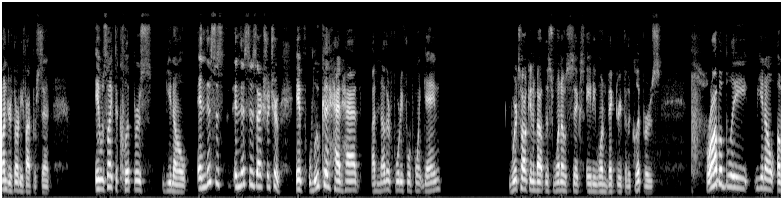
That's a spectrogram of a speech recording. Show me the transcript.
under thirty-five percent. It was like the Clippers, you know, and this is and this is actually true. If Luka had had another 44 point game, we're talking about this 106 81 victory for the Clippers. probably, you know, a,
